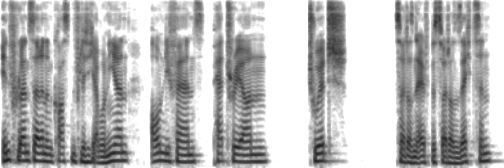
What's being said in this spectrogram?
Influencerinnen kostenpflichtig abonnieren, OnlyFans, Patreon, Twitch 2011 bis 2016,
